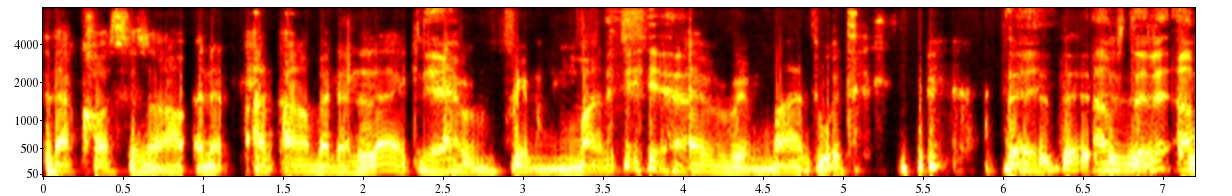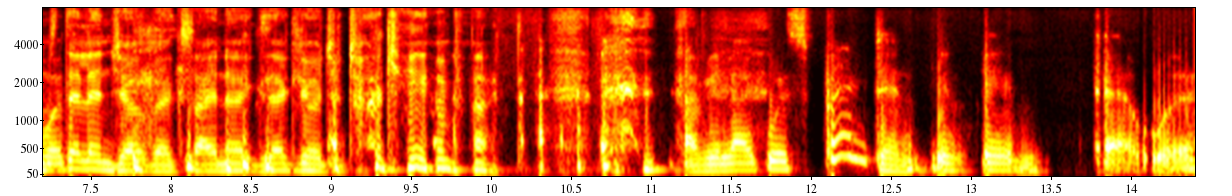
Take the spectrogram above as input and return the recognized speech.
That costs us an, an, an arm and a leg yeah. every month. yeah. Every month with the, hey, the, I'm still the, I'm what, still in Joburg, so I know exactly what you're talking about. I mean, like we're spending in in uh,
